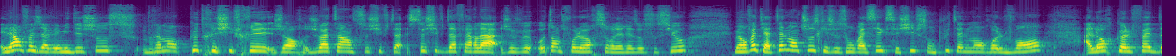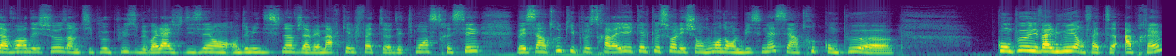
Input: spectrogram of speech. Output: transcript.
Et là, en fait, j'avais mis des choses vraiment que très chiffrées, genre je veux atteindre ce chiffre, ce chiffre d'affaires-là, je veux autant de followers sur les réseaux sociaux. Mais en fait, il y a tellement de choses qui se sont passées que ces chiffres sont plus tellement relevants, alors que le fait d'avoir des choses un petit peu plus, mais voilà, je disais en, 2019, j'avais marqué le fait d'être moins stressé, mais c'est un truc qui peut se travailler, et quels que soient les changements dans le business, c'est un truc qu'on peut... Euh, qu'on peut évaluer en fait après.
